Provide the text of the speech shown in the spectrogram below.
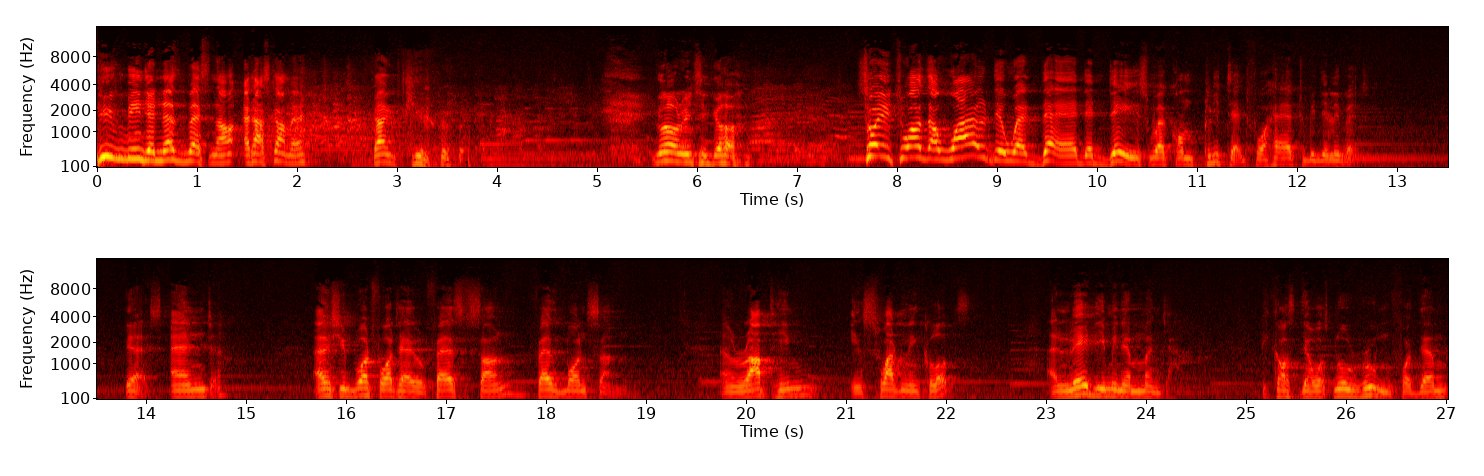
Give me the next verse now. It has come, eh? Thank you. Glory to God. So it was that while they were there, the days were completed for her to be delivered. Yes. And and she brought forth her first son, firstborn son, and wrapped him in swaddling clothes and laid him in a manger because there was no room for them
